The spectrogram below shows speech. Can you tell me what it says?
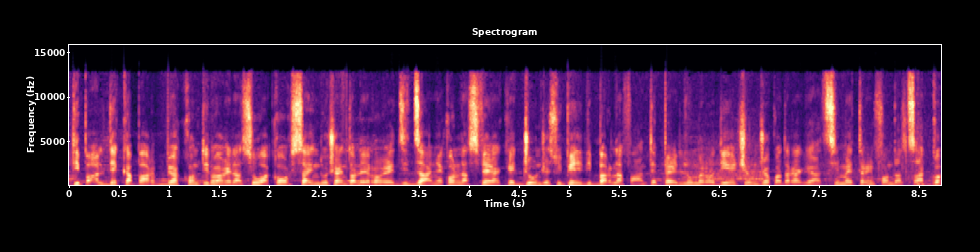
Tipaldi è caparbio a continuare la sua corsa inducendo all'errore Zizzania con la sfera che giunge sui piedi di Barlafante per il numero 10 un gioco da ragazzi mettere in fondo al sacco.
